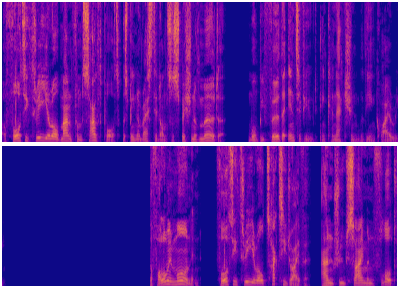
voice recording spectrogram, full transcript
A 43 year old man from Southport has been arrested on suspicion of murder and will be further interviewed in connection with the inquiry. The following morning, 43 year old taxi driver Andrew Simon Flood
